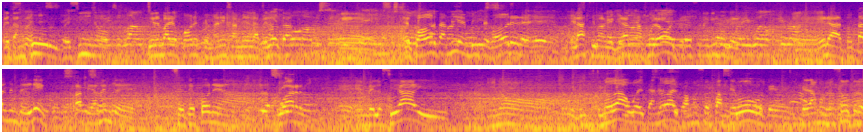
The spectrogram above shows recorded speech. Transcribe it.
Betancourt, Vecino, tienen varios jugadores que manejan bien la pelota. Eh, Ecuador también, viste, Ecuador era, eh, lástima que quedaron afuera hoy, pero es un equipo que eh, era totalmente directo, rápidamente se te pone a, jugar eh, en velocidad y no, no da vuelta, no da el famoso pase bobo que, que damos nosotros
